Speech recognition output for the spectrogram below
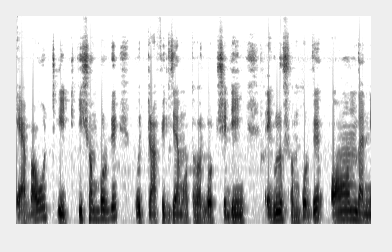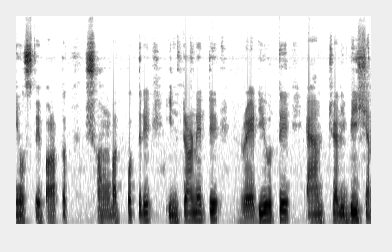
অ্যাবাউট ইট কি সম্পর্কে? ওই ট্রাফিক জ্যাম অথবা লোডশেডিং এগুলো সম্পর্কে অন দ্য নিউজ পেপার অর্থাৎ সংবাদপত্রে ইন্টারনেটে রেডিওতে অ্যান্ড টেলিভিশন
